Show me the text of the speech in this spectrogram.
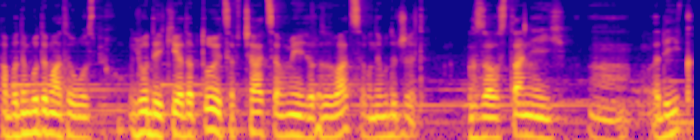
або не буде мати успіху. Люди, які адаптуються, вчаться, вміють розвиватися, вони будуть жити. За останній е, рік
